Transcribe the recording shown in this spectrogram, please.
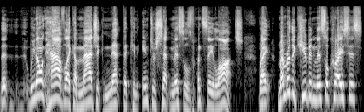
the, the, we don't have like a magic net that can intercept missiles once they launch, right? Remember the Cuban Missile Crisis?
